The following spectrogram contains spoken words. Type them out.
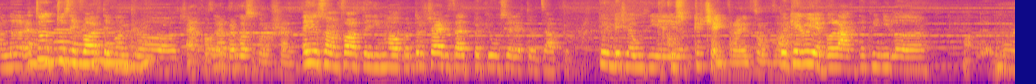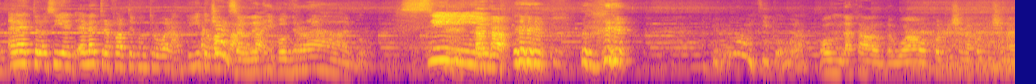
Allora, tu, tu sei forte contro Ecco, è Charizard. per questo che l'ho scelto. E io sono forte di nuovo contro Charizard perché uso Electro Zap. Tu invece usi... Che, c'entra Zorzano? Perché lui è volante, quindi lo... Ma, Elettro, sì, Elettro è forte contro volante. Gli ma Charizard è tipo drago. Sì! non tipo, guarda, onda calda, wow, colpisci me, colpisci me.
